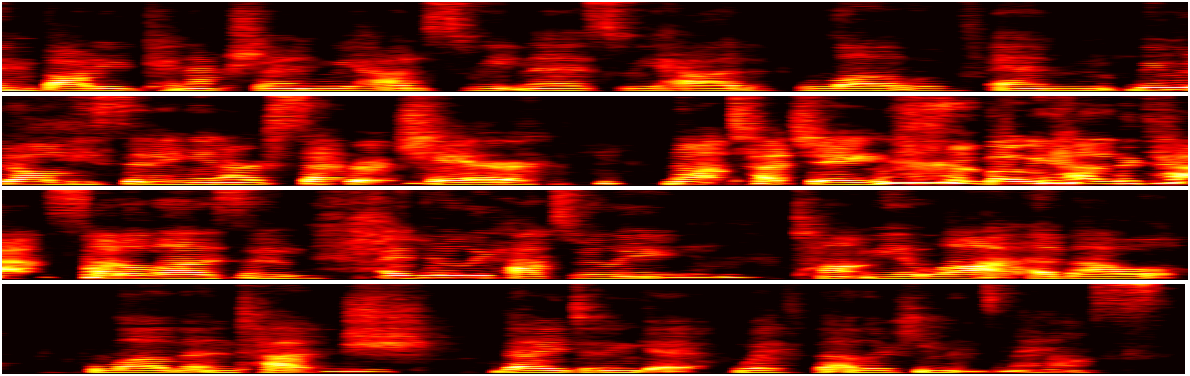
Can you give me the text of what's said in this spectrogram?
embodied connection, we had sweetness, we had love, and we would all be sitting in our separate chair, not touching, but we had the cats cuddle us and mm. I feel the cats really mm. taught me a lot about love and touch mm. that I didn't get with the other humans in my house.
